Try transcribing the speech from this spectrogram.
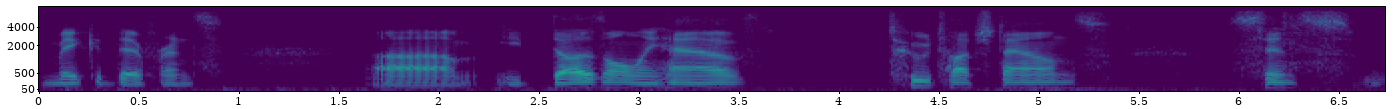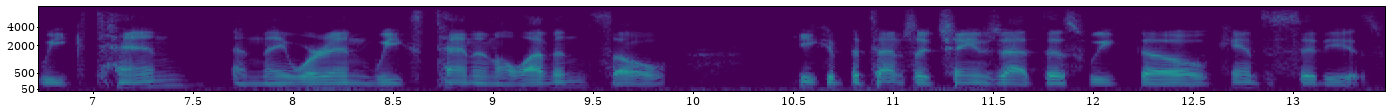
make a difference. Um, he does only have two touchdowns since week 10, and they were in weeks 10 and 11. So he could potentially change that this week, though. Kansas City is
